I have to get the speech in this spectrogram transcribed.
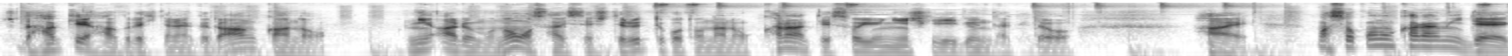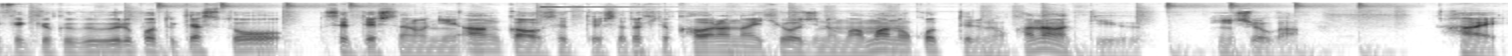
ちょっとはっきり把握できてないけど、アンカーのにあるものを再生してるってことなのかなってそういう認識でいるんだけど、はい。まあ、そこの絡みで結局 Google Podcast を設定したのにアンカーを設定した時と変わらない表示のまま残ってるのかなっていう印象が。はい。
